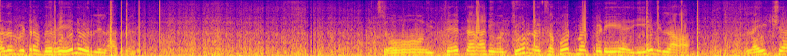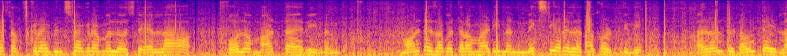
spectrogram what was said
ಅದು ಬಿಟ್ಟರೆ ಬೇರೆ ಏನೂ ಇರಲಿಲ್ಲ ಅದರಲ್ಲಿ. ಸೊ ಇದೇ ಥರ ನೀವು ಒಂಚೂರು ನನಗೆ ಸಪೋರ್ಟ್ ಮಾಡಿಬಿಡಿ, ಏನಿಲ್ಲ. ಲೈಕ್ ಶೇರ್ ಸಬ್ಸ್ಕ್ರೈಬ್ ಇನ್ಸ್ಟಾಗ್ರಾಮಲ್ಲೂ ಅಷ್ಟೇ, ಎಲ್ಲ ಫಾಲೋ ಮಾಡ್ತಾ ಇರಿ. ನನ್ನ ಮಾನಿಟೈಸ್ ಆಗೋ ಥರ ಮಾಡಿ ನಾನು ನೆಕ್ಸ್ಟ್ ಇಯರಲ್ಲಿ ಎಲ್ಲ ಕೊಡ್ತೀನಿ. ಅದರಲ್ಲೂ ಡೌಟೇ ಇಲ್ಲ.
